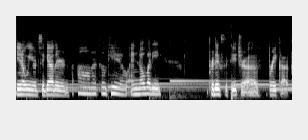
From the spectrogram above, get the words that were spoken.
you know when you're together, it's like, oh, that's so cute. And nobody predicts the future of breakups.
